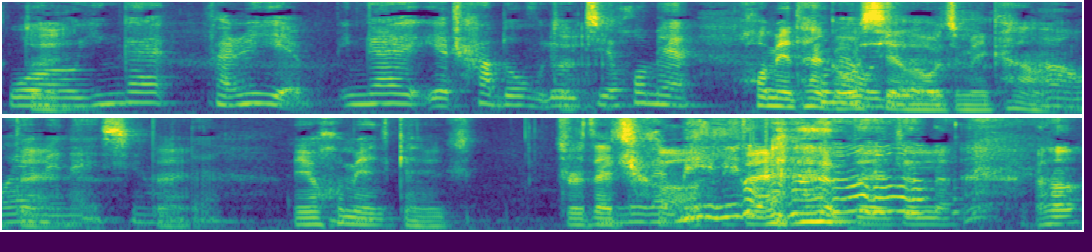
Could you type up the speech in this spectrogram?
我应该反正也应该也差不多五六季，后面后面太狗血了，我就没看了。啊，我也没耐心了。对对，因为后面感觉就是在扯，对对，真的。然后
